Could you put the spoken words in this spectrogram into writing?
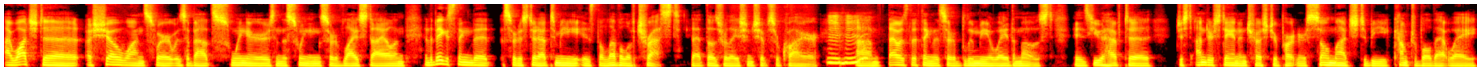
I watched a, a show once where it was about swingers and the swinging sort of lifestyle, and and the biggest thing that sort of stood out to me is the level of trust that those relationships require. Mm-hmm. Um, that was the thing that sort of blew me away the most. Is you have to just understand and trust your partner so much to be comfortable that way,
